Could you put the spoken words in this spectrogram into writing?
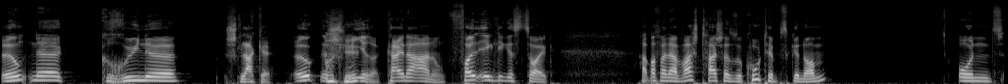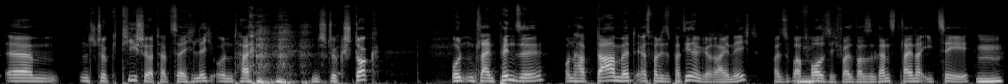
irgendeine grüne Schlacke. Irgendeine Okay. Schmiere. Keine Ahnung. Voll ekliges Zeug. Hab aus meiner Waschtasche so Q-Tips genommen und ähm, ein Stück T-Shirt tatsächlich und halt ein Stück Stock und einen kleinen Pinsel und hab damit erstmal diese Platine gereinigt, weil super Mhm. vorsichtig, weil es war so ein ganz kleiner IC Mhm.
